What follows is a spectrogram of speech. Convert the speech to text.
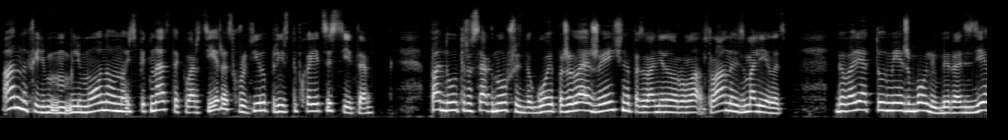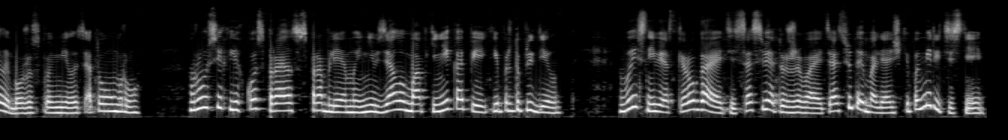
Анну Филимоновну из пятнадцатой квартиры скрутил приступ холецистита. Под утро, согнувшись дугой, пожилая женщина позвонила Руслану и взмолилась. Говорят, ты умеешь боль убирать, сделай божескую милость, а то умру. Русик легко справился с проблемой, не взял у бабки ни копейки и предупредил. Вы с невесткой ругаетесь, со свету сживаете, отсюда и болячки, помиритесь с ней.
